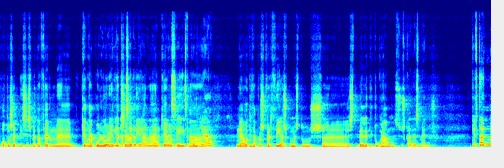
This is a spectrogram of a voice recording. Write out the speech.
Όπως επίσης μεταφέρουν ε, και τα Κουλούρια, κουλούρια, τα τα ξεροτήγανα ξεροτήγανα, και κρασί, ό,τι θα, τσεκουδιά. ναι, ό,τι θα προσφερθεί ας πούμε στους, ε, στην τελετή του γάμου. στους καλεσμένους. Και φτάνουμε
